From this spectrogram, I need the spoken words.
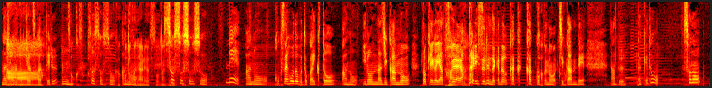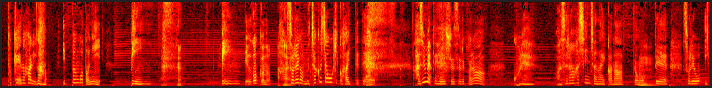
同じような時計を使ってる、うん、そっかそっか。そうそうそう。学校とかにあるるやつと同じそうそうそうそうであの国際報道部とか行くとあのいろんな時間の 時計が8つぐらいあったりするんだけど、各各国の時間であるんだけどその時計の針が 1分ごとにビン ビンって動くの、はい。それがむちゃくちゃ大きく入ってて初めて編集するからこれ煩わしいんじゃないかなって思って、それを一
